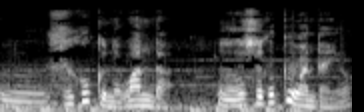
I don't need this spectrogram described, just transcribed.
うんすごくねワンダうんすごくワンダよ。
